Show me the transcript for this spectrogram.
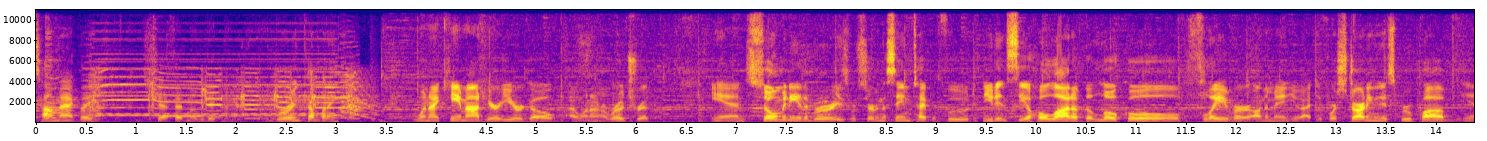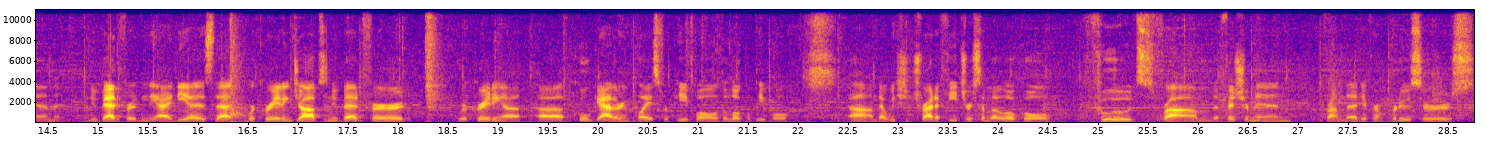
Tom Mackley, chef at Moby Dick Brewing Company. When I came out here a year ago, I went on a road trip and so many of the breweries were serving the same type of food. You didn't see a whole lot of the local flavor on the menu. If we're starting this brew pub in New Bedford, and the idea is that we're creating jobs in New Bedford, we're creating a, a cool gathering place for people, the local people, um, that we should try to feature some of the local foods from the fishermen, from the different producers,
